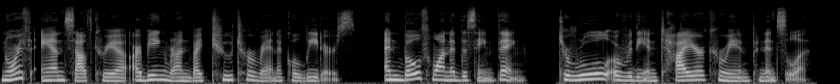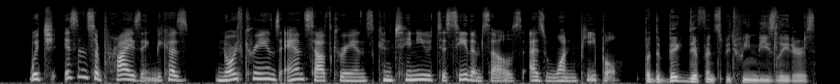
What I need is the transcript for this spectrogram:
North and South Korea are being run by two tyrannical leaders, and both wanted the same thing to rule over the entire Korean peninsula, which isn't surprising because North Koreans and South Koreans continue to see themselves as one people. But the big difference between these leaders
